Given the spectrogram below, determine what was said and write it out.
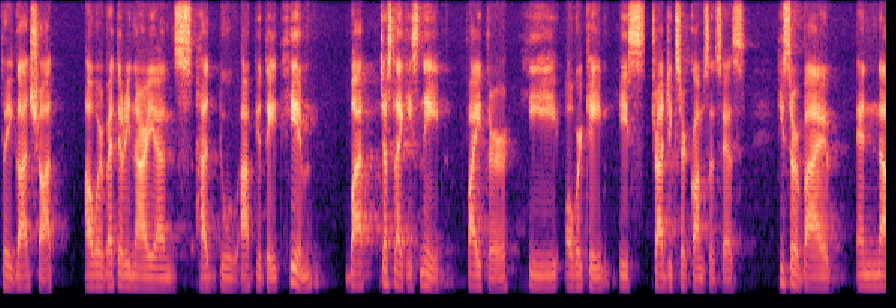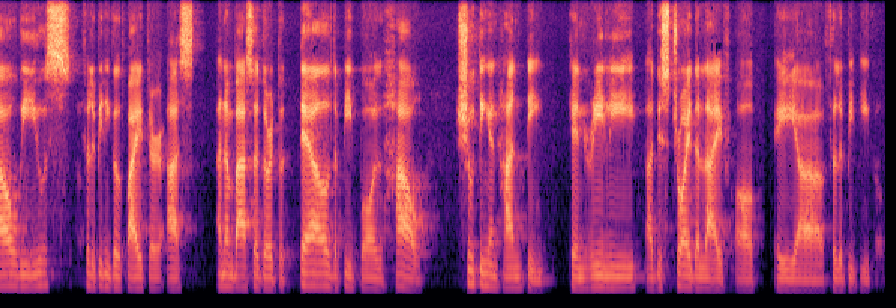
to a gunshot our veterinarians had to amputate him. But just like his name, fighter, he overcame his tragic circumstances. He survived, and now we use Philippine Eagle Fighter as an ambassador to tell the people how shooting and hunting can really uh, destroy the life of a uh, Philippine eagle.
